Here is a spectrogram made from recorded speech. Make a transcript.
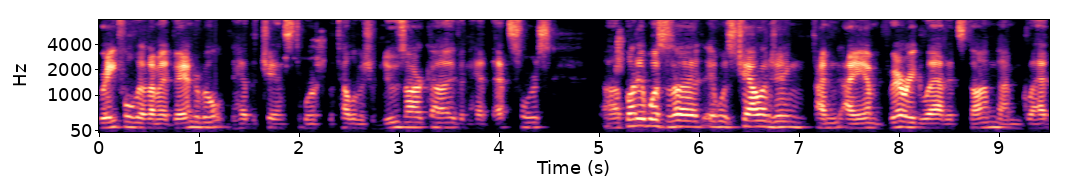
grateful that I'm at Vanderbilt and had the chance to work with the Television News Archive and had that source Uh, but it was uh, it was challenging. I'm, I am very glad it's done. I'm glad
